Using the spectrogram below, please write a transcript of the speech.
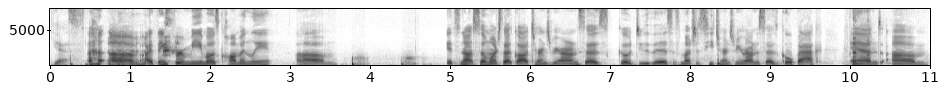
yes. um, I think for me, most commonly, um, it's not so much that God turns me around and says, go do this, as much as He turns me around and says, go back. And um,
